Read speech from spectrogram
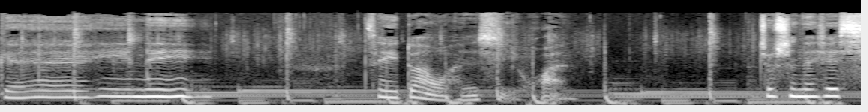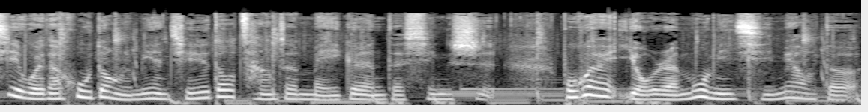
给你。这一段我很喜欢，就是那些细微的互动里面，其实都藏着每一个人的心事，不会有人莫名其妙的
